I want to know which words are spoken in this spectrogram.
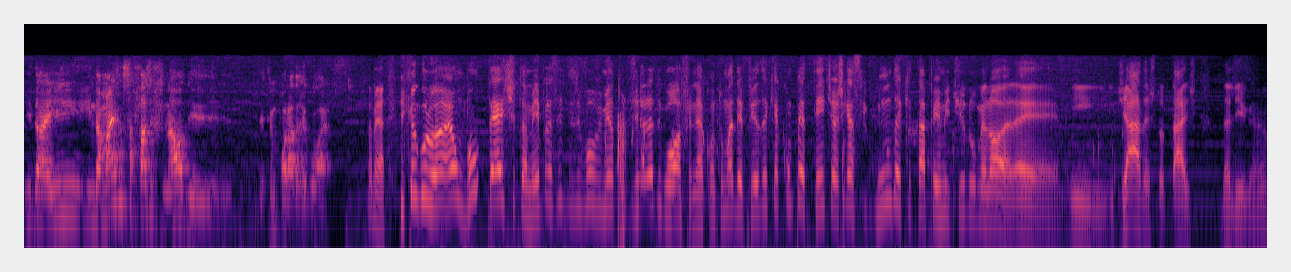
e daí, ainda mais nessa fase final de, de temporada regular. Também é. E Canguru é um bom teste também para esse desenvolvimento de Jared Goff, né? Contra uma defesa que é competente, acho que é a segunda que está permitindo o menor é, em jardas totais da liga, né?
